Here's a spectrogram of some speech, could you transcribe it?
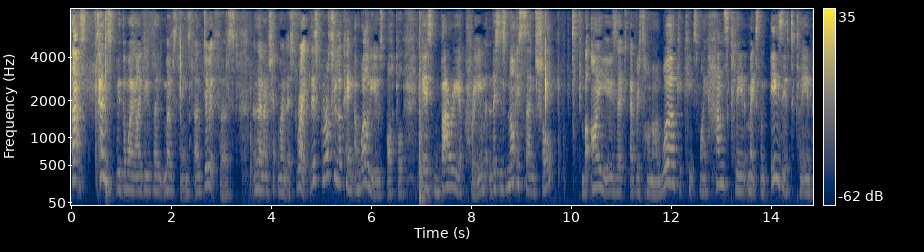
That tends to be the way I do the, most things. I do it first, and then I check my list. Right, this grotty looking and well-used bottle is barrier cream. This is not essential but I use it every time I work. It keeps my hands clean, it makes them easier to clean.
